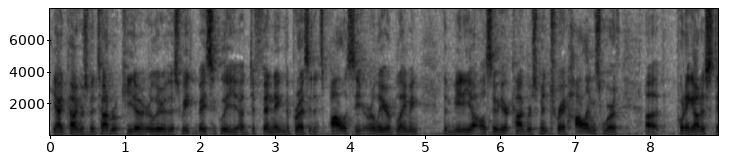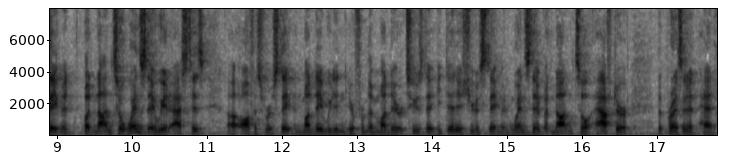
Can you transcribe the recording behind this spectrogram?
you had congressman todd rokita earlier this week basically uh, defending the president's policy earlier blaming the media. Also here congressman trey hollingsworth uh, putting out a statement but not until wednesday. We had asked his uh, office for a statement Monday. We didn't hear from them Monday or Tuesday. He did issue a statement Wednesday, but not until after the president had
